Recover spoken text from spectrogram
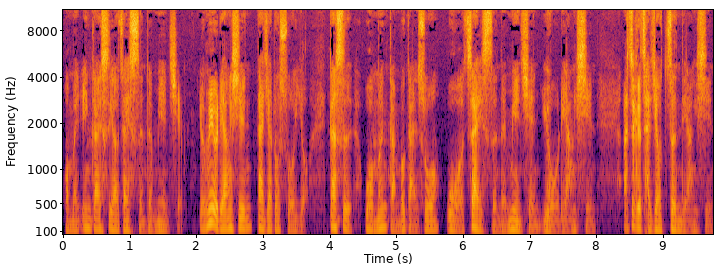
我们应该是要在神的面前有没有良心，大家都说有。但是我们敢不敢说我在神的面前有良心啊？这个才叫真良心。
